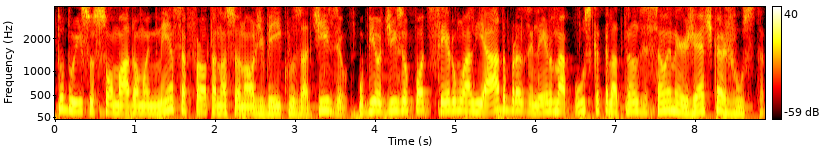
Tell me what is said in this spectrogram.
tudo isso somado a uma imensa frota nacional de veículos a diesel, o biodiesel pode ser um aliado brasileiro na busca pela transição energética justa.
